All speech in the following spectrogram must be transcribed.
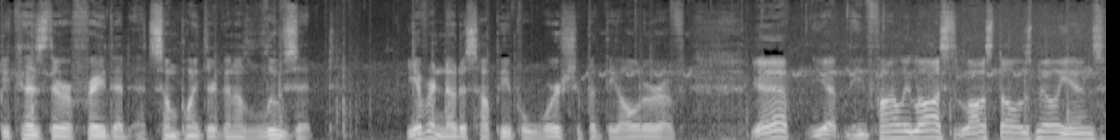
because they're afraid that at some point they're going to lose it. You ever notice how people worship at the altar of, yep, yep, he finally lost it, lost all his millions.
